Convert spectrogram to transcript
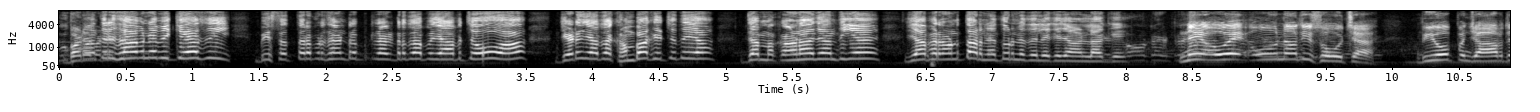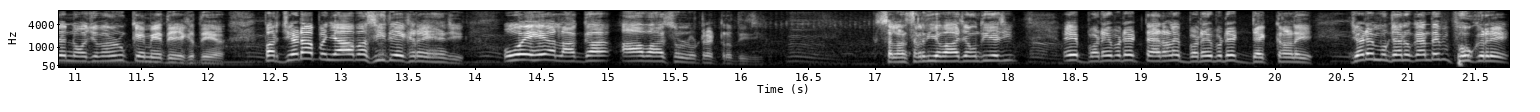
ਮੁੱਖ ਮੰਤਰੀ ਸਾਹਿਬ ਨੇ ਵੀ ਕਿਹਾ ਸੀ ਵੀ 70% ਟਰੈਕਟਰ ਦਾ ਪੰਜਾਬ 'ਚ ਉਹ ਆ ਜਿਹੜੇ ਜ਼ਿਆਦਾ ਖੰਭਾ ਖਿੱਚਦੇ ਆ ਜਾਂ ਮਕਾਨਾਂ ਜਾਂਦੀਆਂ ਜਾਂ ਫਿਰ ਹੁਣ ਧਰਨੇ ਧੁਰਨੇ ਤੇ ਲੈ ਕੇ ਜਾਣ ਲੱਗ। ਨਹੀਂ ਇਹ- ਉਹਨਾਂ ਦੀ ਸੋਚ ਹੈ ਵੀ ਉਹ ਪੰਜਾਬ ਦੇ ਨੌਜਵਾਨਾਂ ਨੂੰ ਕਿਵੇਂ ਦੇਖਦੇ ਆ। ਪਰ ਜਿਹੜਾ ਪੰਜਾਬ ਅਸੀਂ ਦੇਖ ਰਹੇ ਹਾਂ ਜੀ ਉਹ ਇਹ ਅਲੱਗ ਆ ਆਵਾਜ਼ ਸੁਣ ਲਓ ਟਰੈਕਟਰ ਦੀ ਜੀ। ਸਲੈਂਸਰ ਦੀ ਆਵਾਜ਼ ਆਉਂਦੀ ਹੈ ਜੀ। ਇਹ ਬੜੇ ਬੜੇ ਟਾਇਰਾਂ ਵਾਲੇ ਬੜੇ ਬੜੇ ਡੈਕਾਂ ਵਾਲੇ ਜਿਹੜੇ ਮੁੰਡਿਆਂ ਨੂੰ ਕਹਿੰਦੇ ਵੀ ਫੁਕਰੇ।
